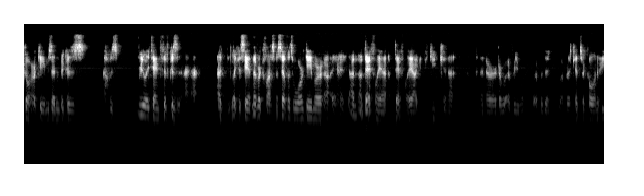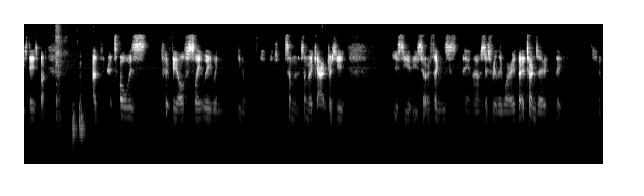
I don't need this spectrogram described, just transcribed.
got our games in because I was really tentative because. I, like I say, I've never classed myself as a war gamer. I, am definitely, a, I'm definitely a geek and a, and a nerd or whatever you want, whatever the whatever the kids are calling it these days. But I've, it's always put me off slightly when you know some some of the characters you you see these sort of things, um, and I was just really worried. But it turns out that you know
